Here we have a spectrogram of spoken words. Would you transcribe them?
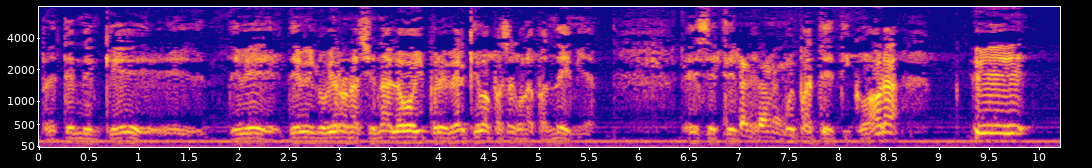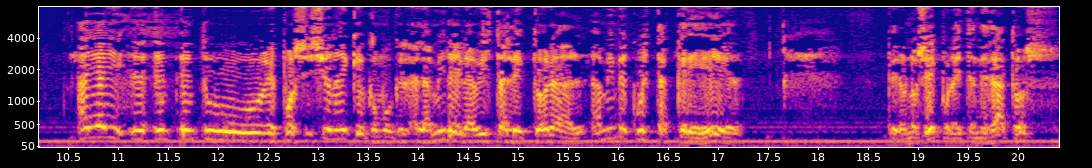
pretenden que eh, debe, debe el gobierno nacional hoy prever qué va a pasar con la pandemia. Es este, muy patético. Ahora, eh, hay, hay en, tu exposición hay que como que la, mira y la vista electoral, a mí me cuesta creer, pero no sé, por ahí tenés datos,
